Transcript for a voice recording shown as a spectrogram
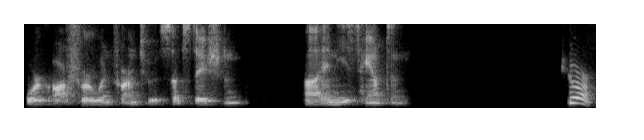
Fork offshore wind farm to a substation uh, in East Hampton? Sure.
